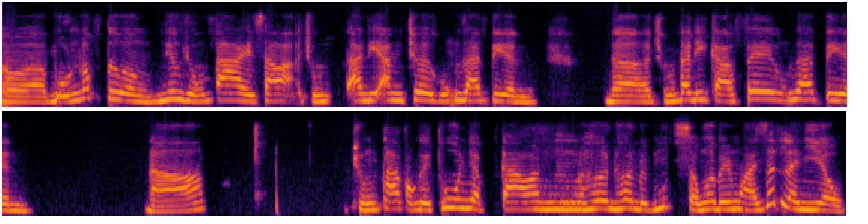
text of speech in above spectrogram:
uh, bốn góc tường. Nhưng chúng ta thì sao ạ? Chúng ta đi ăn chơi cũng ra tiền. Uh, chúng ta đi cà phê cũng ra tiền. Đó. Chúng ta có cái thu nhập cao hơn hơn với mức sống ở bên ngoài rất là nhiều.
